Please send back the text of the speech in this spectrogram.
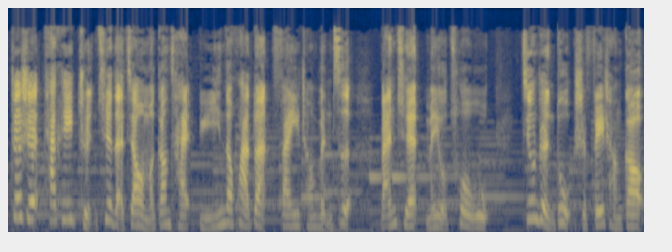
这时它可以准确的将我们刚才语音的话段翻译成文字，完全没有错误。精准度是非常高，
